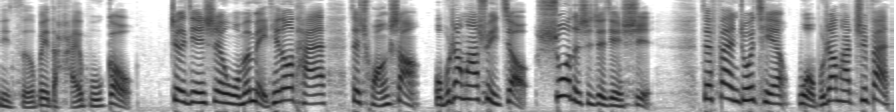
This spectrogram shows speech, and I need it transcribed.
你责备的还不够。这件事我们每天都谈，在床上我不让他睡觉，说的是这件事；在饭桌前我不让他吃饭，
